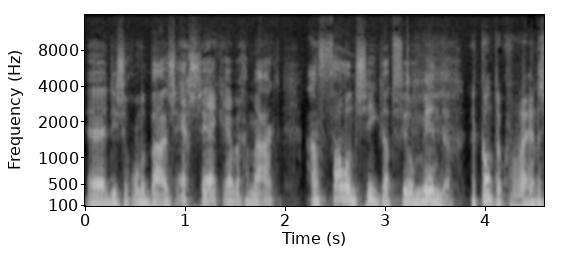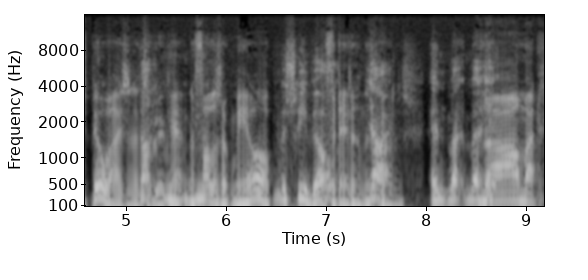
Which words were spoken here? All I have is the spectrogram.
eh die zich onder buis echt sterker hebben gemaakt. Aanvallend zie ik dat veel minder. Dat komt ook vanwege de speelwijze natuurlijk. Dat- hè? Dan vallen ze ook meer op. Misschien wel. De verdedigende ja. spelers. En, maar, maar, Nou, maar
